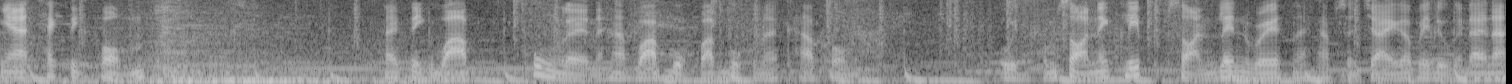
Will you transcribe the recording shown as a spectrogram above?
ไงแท็กติกผม แท็กติกวาร์ป พุ่งเลยนะครับวาร์ปบุกวาร์ปบุกนะครับผมอุ้ยผมสอนในคลิปสอนเล่นเรสนะครับ สนใจก็ไปดูกันได้นะ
